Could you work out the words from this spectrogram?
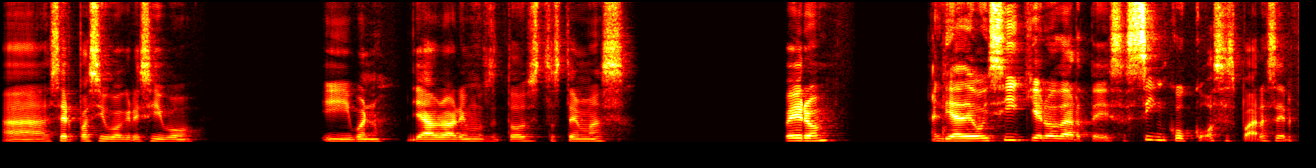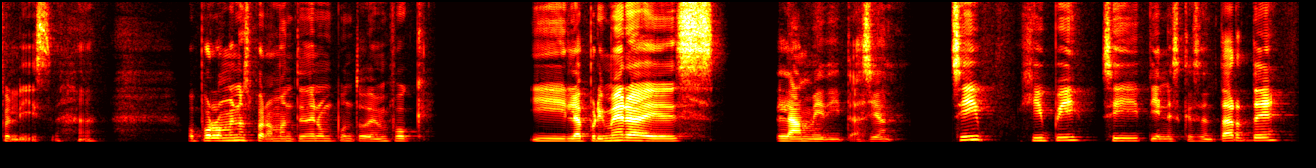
a ser pasivo-agresivo. Y bueno, ya hablaremos de todos estos temas. Pero el día de hoy sí quiero darte esas cinco cosas para ser feliz. o por lo menos para mantener un punto de enfoque. Y la primera es la meditación. Sí, hippie, sí, tienes que sentarte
